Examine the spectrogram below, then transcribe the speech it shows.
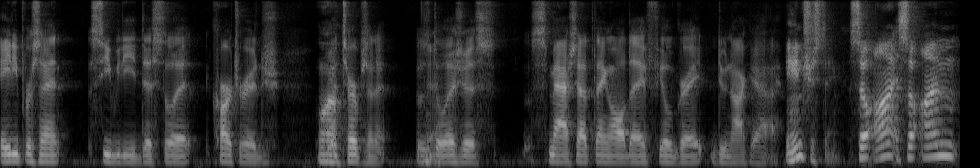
eighty percent CBD distillate cartridge with terps in it. It was delicious. Smash that thing all day. Feel great. Do not get high. Interesting. So I so I'm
